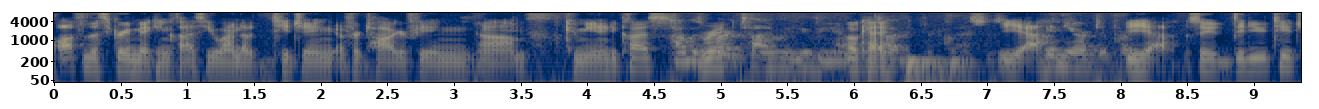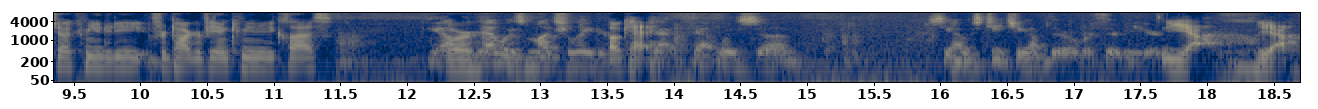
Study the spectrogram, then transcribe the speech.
off of the screen making class, you wound up teaching a photography and um, community class. I was right? part time at UVM. Okay. Classes. Yeah. In the art department. Yeah. So, did you teach a community photography and community class? Yeah, Or- that was much later. Okay. That, that was, um, see, I was teaching up there over 30 years. Yeah. Yeah.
